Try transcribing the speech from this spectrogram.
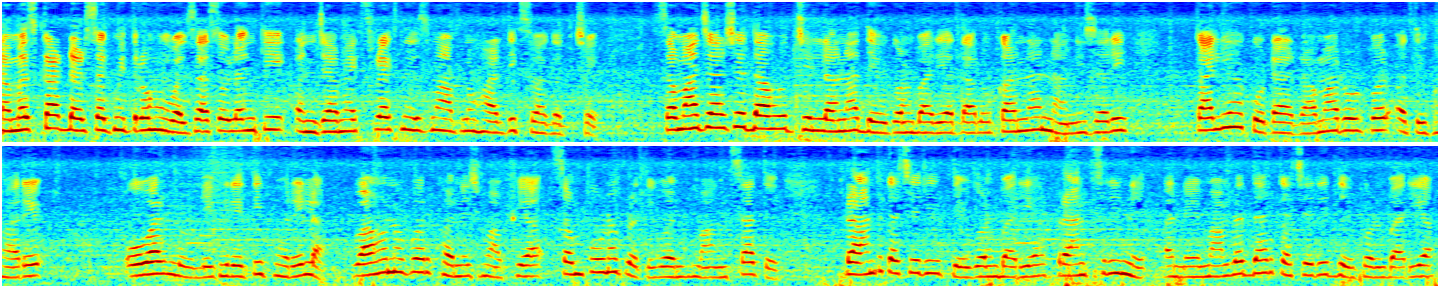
નમસ્કાર દર્શક મિત્રો, હું વલસા સોલંકી. અંજામ એક્સપ્રેસ ન્યૂઝમાં આપનું હાર્દિક સ્વાગત છે. સમાચાર છે, દાહોદ જિલ્લાના દેવગણ બારિયા તાલુકાના નાનીઝરી, કાલિયાકોટા રામા રોડ પર અતિભારે ઓવરલોડિંગ રેતી ભરેલા વાહનો પર ખનિજ માફિયા સંપૂર્ણ પ્રતિબંધ માંગ સાથે પ્રાંત કચેરી દેવગણ બારિયા પ્રાંતશ્રીને અને મામલતદાર કચેરી દેવગણ બારિયા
